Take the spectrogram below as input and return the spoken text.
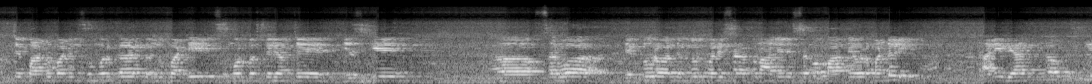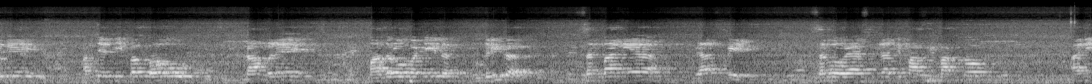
आमचे पांडू पाटील समोरकर गजू पाटील समोर बसलेले आमचे एस के सर्व देगलूर देगलूर परिसरातून आलेले सर्व मान्यवर मंडळी आणि व्यासपीठावर बसलेले आमचे दीपक भाऊ कांबळे माधवराव पाटील मुद्रीकर सन्मान्य व्यासपीठ सर्व व्यासपीठाची माफी मागतो. आणि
